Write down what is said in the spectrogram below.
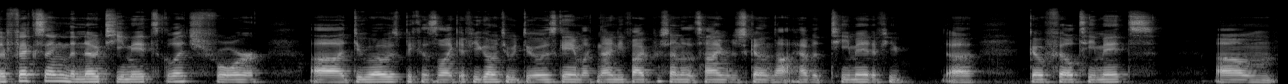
they're fixing the no teammates glitch for uh, duos because like if you go into a duos game, like ninety five percent of the time you're just gonna not have a teammate if you uh, go fill teammates. Um,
